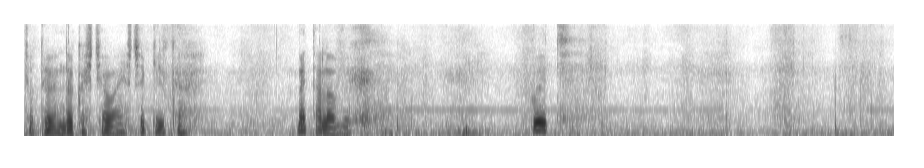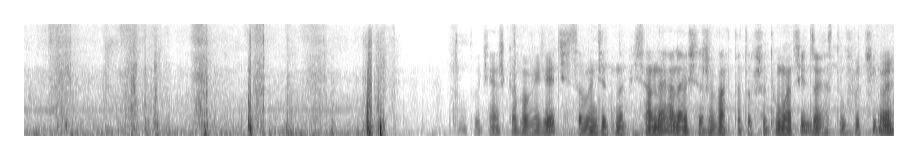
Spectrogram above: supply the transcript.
tu tyłem do kościoła jeszcze kilka metalowych płyt. Tu ciężko powiedzieć, co będzie tu napisane, ale myślę, że warto to przetłumaczyć. Zaraz tu wrócimy.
